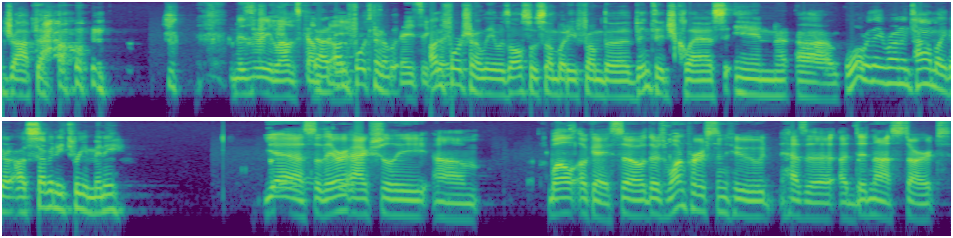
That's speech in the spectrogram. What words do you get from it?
dropped out. misery loves Uh, company. unfortunately, basically, unfortunately, it was also somebody from the vintage class in uh, what were they running, Tom? Like a, a '73 Mini. Yeah, so they're actually um well, okay, so there's one person who has a, a did not start,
